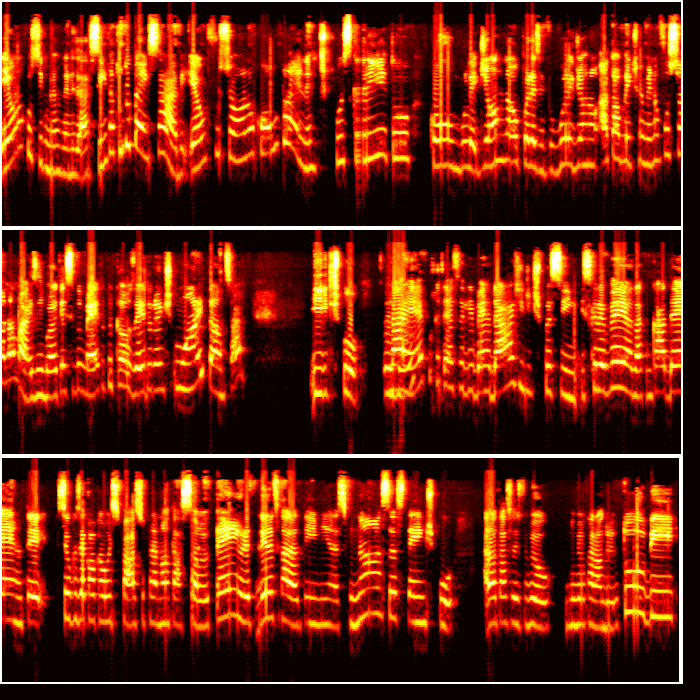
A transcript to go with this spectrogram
Eu não consigo me organizar assim, tá tudo bem, sabe? Eu funciono com um planner, tipo, escrito, com um bullet journal, por exemplo. O bullet journal atualmente pra mim não funciona mais, embora tenha sido o método que eu usei durante um ano e tanto, sabe? E, tipo, na Uhum. época ter essa liberdade de, tipo assim, escrever, andar com caderno, ter, se eu quiser colocar um espaço pra anotação, eu tenho. Dentro desse caderno tem minhas finanças, tem, tipo, anotações do meu, do meu canal do YouTube,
